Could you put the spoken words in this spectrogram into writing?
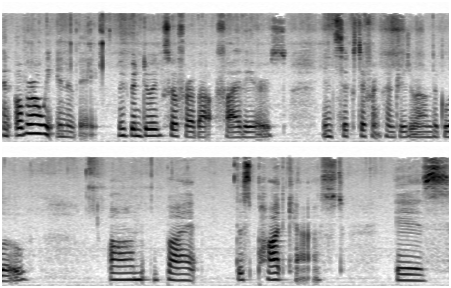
and overall we innovate. We've been doing so for about five years in six different countries around the globe. Um, but this podcast is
